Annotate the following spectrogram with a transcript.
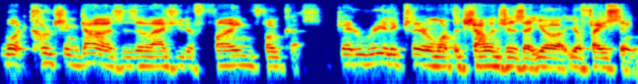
what coaching does is it allows you to find focus, get really clear on what the challenges that you're you're facing.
